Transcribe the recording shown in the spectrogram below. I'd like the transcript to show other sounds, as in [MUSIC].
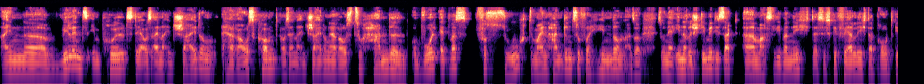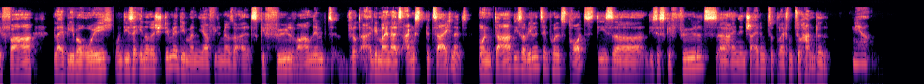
ein äh, Willensimpuls, der aus einer Entscheidung herauskommt, aus einer Entscheidung heraus zu handeln, obwohl etwas versucht, mein Handeln zu verhindern. Also so eine innere Stimme, die sagt, äh, mach's lieber nicht, das ist gefährlich, da droht Gefahr, bleib lieber ruhig. Und diese innere Stimme, die man ja vielmehr so als Gefühl wahrnimmt, wird allgemein als Angst bezeichnet. Und da dieser Willensimpuls trotz dieser, dieses Gefühls, äh, eine Entscheidung zu treffen, zu handeln. Ja,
